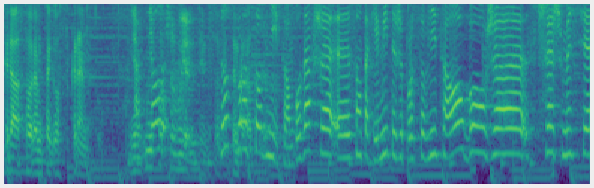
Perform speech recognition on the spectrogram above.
kreatorem tego skrętu. Nie, A nie co- potrzebujemy tej wysokiej Co z prostownicą? Bo zawsze e, są takie mity, że prostownica, o Boże, strzeżmy się,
